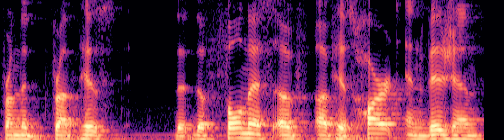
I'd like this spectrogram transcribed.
from, the, from his, the, the fullness of, of his heart and vision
